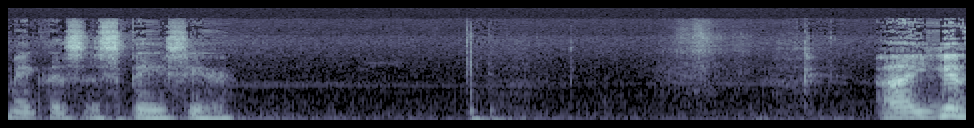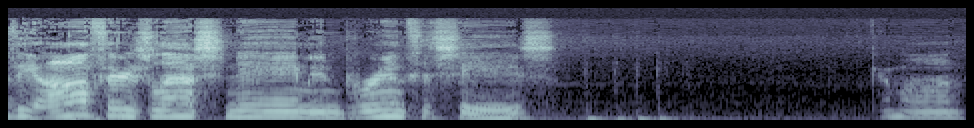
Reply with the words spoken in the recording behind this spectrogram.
make this a space here. Uh, you give the author's last name in parentheses. Come on.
